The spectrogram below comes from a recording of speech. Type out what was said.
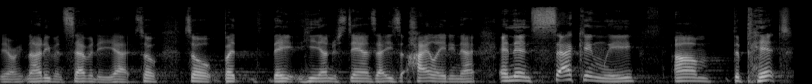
you know, not even 70 yet. So, so but they, he understands that. He's highlighting that. And then, secondly, um, the pit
